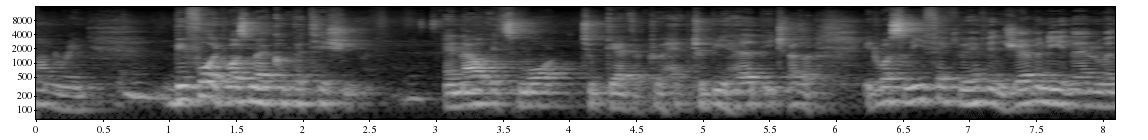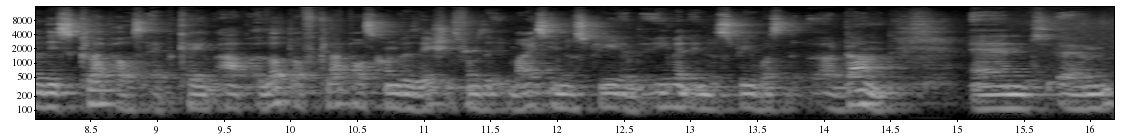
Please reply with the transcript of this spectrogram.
partnering. Mm. Before it was more competition, and now it's more together to have, to be help each other. It was an effect you have in Germany then when this Clubhouse app came up. A lot of Clubhouse conversations from the mice industry and the event industry was are done. And um,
